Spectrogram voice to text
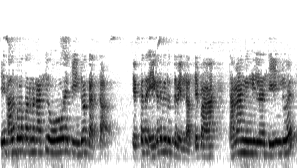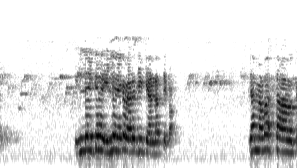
ඒ කලබල කරන කට්ටිය ඕනේ තීන්දුවක් ගත්තා. ඒකට ඒකට විරුද්ධ වෙන්නත් එපා. Tamanගෙන් ඉල්ලන තීන්දුව ඉල්ල එක ඉල්ල එක වැරදි කියන්නත් එපා. දැන් අවස්ථාවක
